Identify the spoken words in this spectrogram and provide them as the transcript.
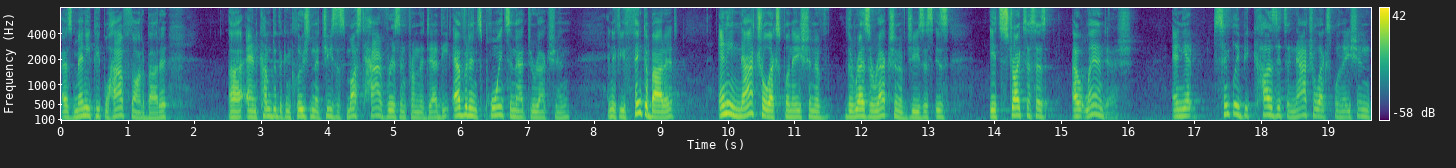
as many people have thought about it, uh, and come to the conclusion that Jesus must have risen from the dead. The evidence points in that direction. And if you think about it, any natural explanation of the resurrection of Jesus is it strikes us as outlandish. And yet, simply because it's a natural explanation,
